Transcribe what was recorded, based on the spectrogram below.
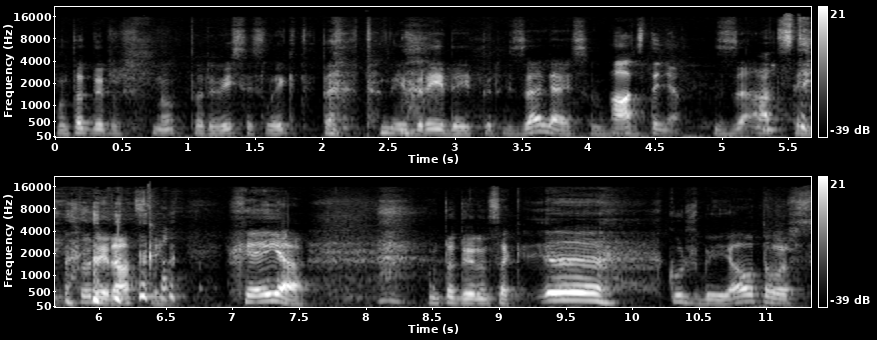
Un tad ir, nu, tur ir visi slikti, tad, tad brīdī tur ir zaļais un Atstiņā. Atstiņa. Tur ir atstiņa. Hejā. Un tad ir un saka, "Eh, kurš bija autors?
